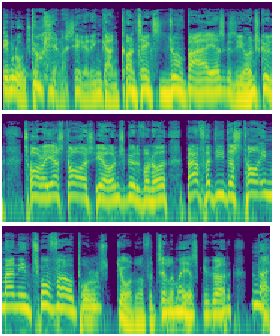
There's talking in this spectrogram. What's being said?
det må du undskylde. du kender sikkert ikke engang konteksten. Du bare, at jeg skal sige undskyld. Tror du, jeg står og siger undskyld for noget? Bare fordi der står en mand i en tofarvet poloskjorte og fortæller mig, at jeg skal gøre det? Nej.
